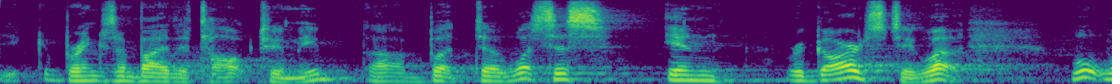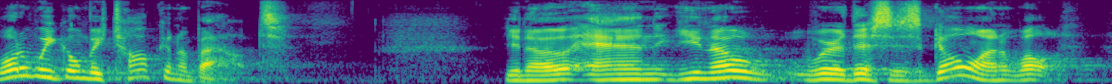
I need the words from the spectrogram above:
you can bring somebody to talk to me, uh, but uh, what's this in regards to? What, what are we going to be talking about? You know, and you know where this is going. Well,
